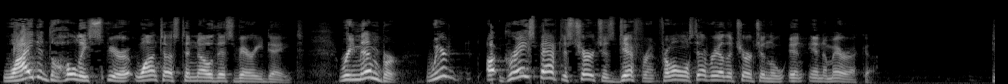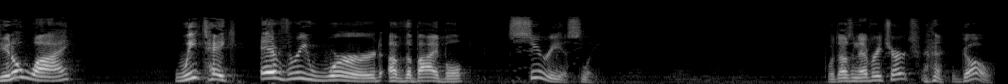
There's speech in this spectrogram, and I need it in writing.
Why did the Holy Spirit want us to know this very date? Remember, we're, uh, Grace Baptist Church is different from almost every other church in, the, in, in America. Do you know why? We take every word of the Bible seriously. Well, doesn't every church? Go.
